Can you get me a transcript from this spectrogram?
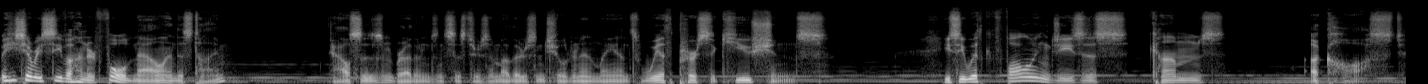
But he shall receive a hundredfold now in this time houses and brethren and sisters and mothers and children and lands with persecutions. You see, with following Jesus comes a cost.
